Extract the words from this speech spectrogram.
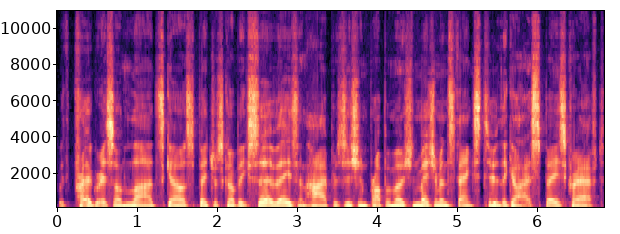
with progress on large scale spectroscopic surveys and high precision proper motion measurements thanks to the Gaia spacecraft,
